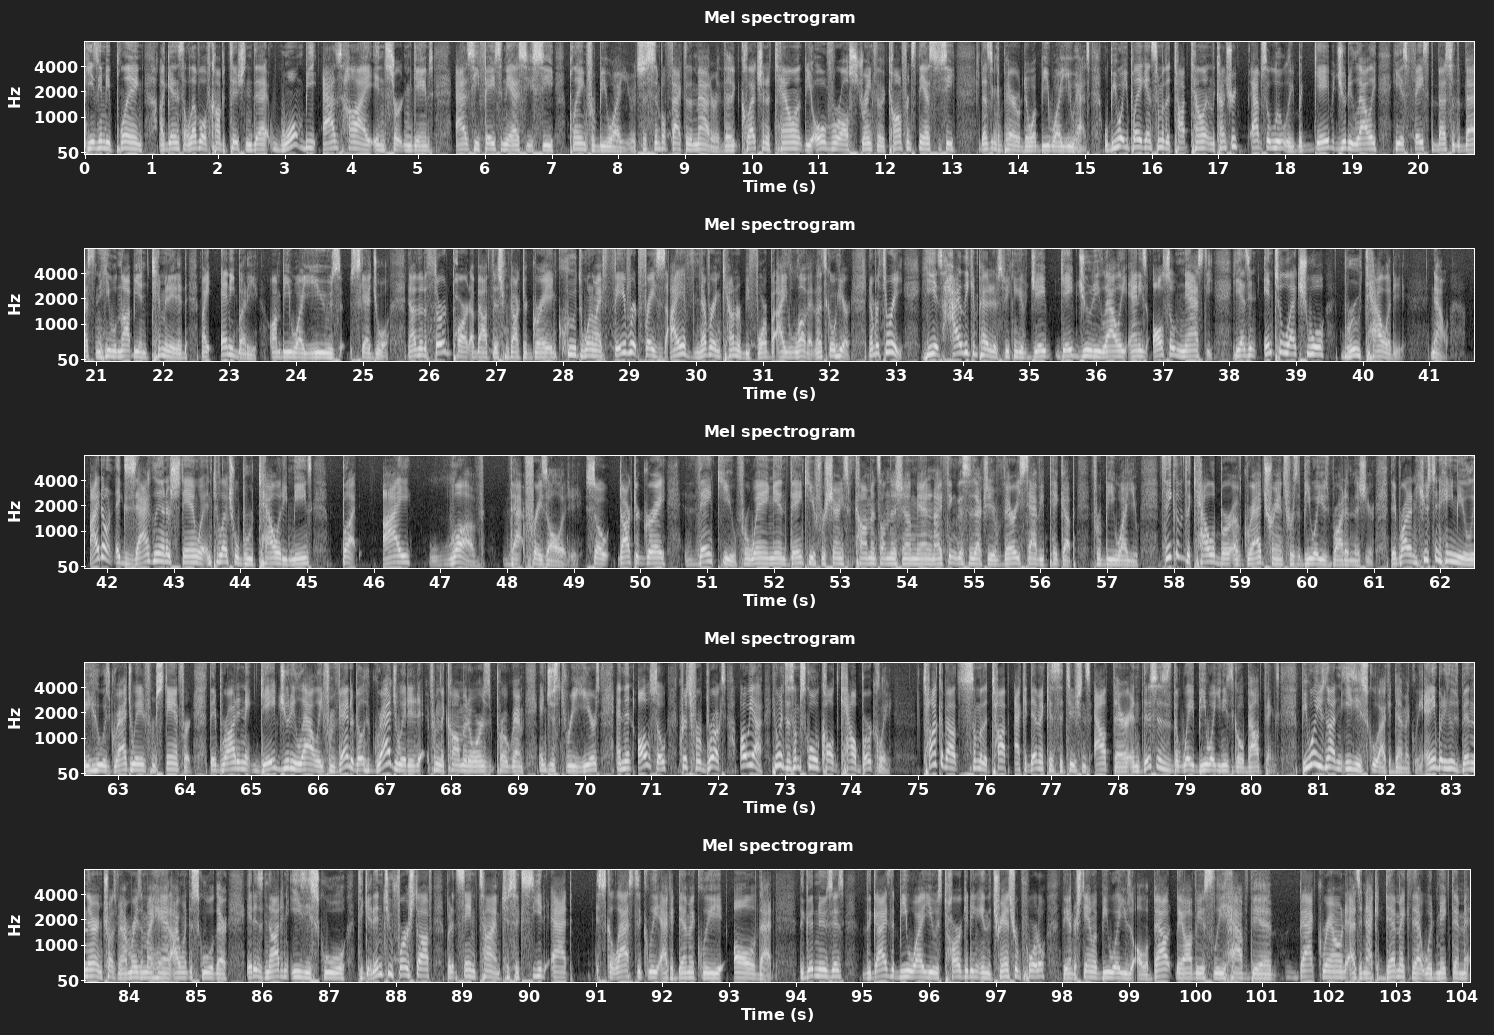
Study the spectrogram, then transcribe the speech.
he's going to be playing against a level of competition that won't be as high in certain games as he faced in the SEC playing for BYU. It's just a simple fact of the matter. The collection of talent, the overall strength of the conference in the SEC, it doesn't compare to what BYU has. Will BYU play against some of the top talent in the country? Absolutely. But Gabe Jeudy-Lally, he has faced the best of the best, and he will not be intimidated by anybody on BYU's schedule. Now, the third part about this from Dr. Gray includes one of my favorite phrases I have have never encountered before, but I love it. Let's go here. Number three, he is highly competitive, speaking of Gabe, Gabe Jeudy-Lally, and he's also nasty. He has an intellectual brutality. Now, I don't exactly understand what intellectual brutality means, but I love that phraseology. So, Dr. Gray, thank you for weighing in. Thank you for sharing some comments on this young man. And I think this is actually a very savvy pickup for BYU. Think of the caliber of grad transfers that BYU's brought in this year. They brought in Houston Heimuli, who was graduated from Stanford. They brought in Gabe Jeudy-Lally from Vanderbilt, who graduated from the Commodores program in just three years. And then also Christopher Brooks. Oh, yeah, he went to some school called Cal Berkeley talk about some of the top academic institutions out there, and this is the way BYU needs to go about things. BYU is not an easy school academically. Anybody who's been there, and trust me, I'm raising my hand, I went to school there. It is not an easy school to get into, first off, but at the same time, to succeed at scholastically, academically, all of that. The good news is the guys that BYU is targeting in the transfer portal, they understand what BYU is all about. They obviously have the background as an academic that would make them,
